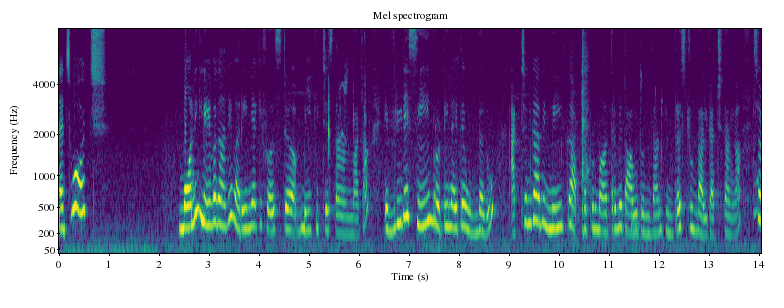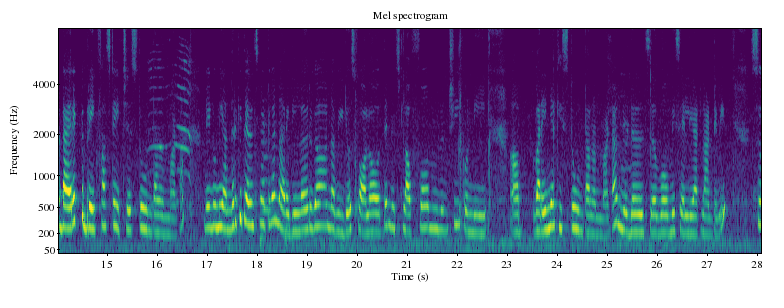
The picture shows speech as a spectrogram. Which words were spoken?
Let's watch. Morning లేవగానే వరేణ్యకి ఫస్ట్ మిల్క్ ఇచ్చేస్తాను అనమాట ఎవ్రీడే సేమ్ రొటీన్ అయితే ఉండదు. యాక్చువల్గా అది మిల్క్ అప్పుడప్పుడు మాత్రమే తాగుతుంది దానికి ఇంట్రెస్ట్ ఉండాలి ఖచ్చితంగా. సో డైరెక్ట్ బ్రేక్ఫాస్టే ఇచ్చేస్తూ ఉంటాను అనమాట నేను మీ అందరికీ తెలిసినట్టుగా నా రెగ్యులర్గా నా వీడియోస్ ఫాలో అవుతే నేను స్లవ్ ఫామ్ నుంచి కొన్ని uh, వరేణ్యాకి ఇస్తూ ఉంటానన్నమాట. నూడిల్స్ వర్మిసెల్లి అట్లాంటివి. సో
